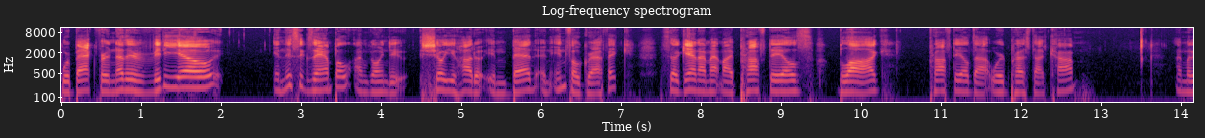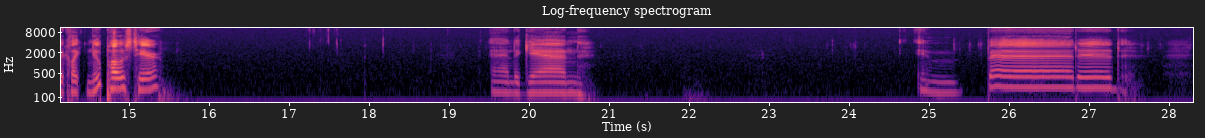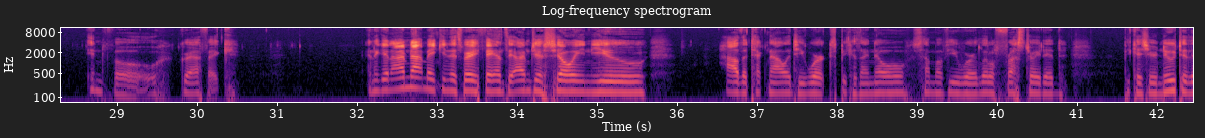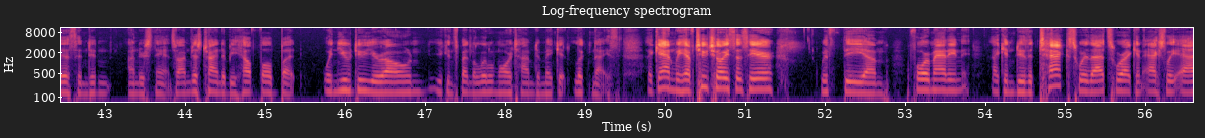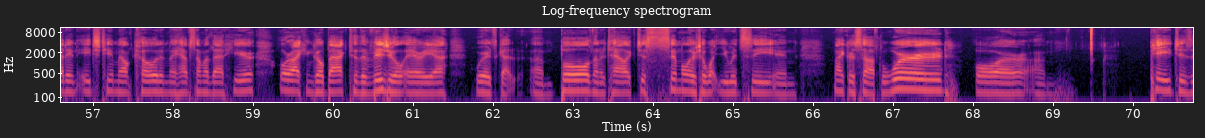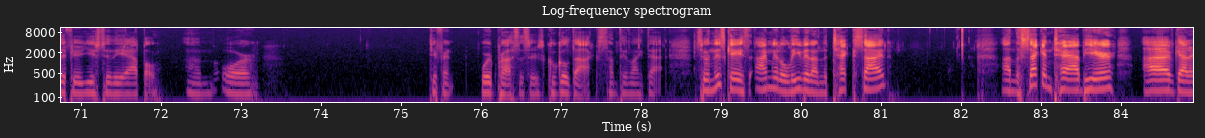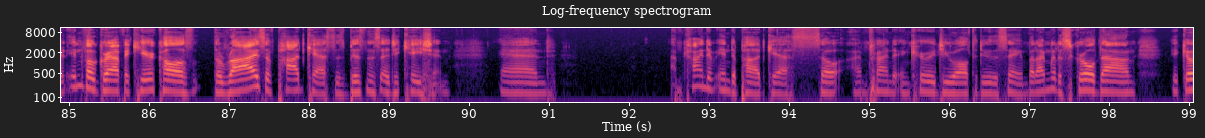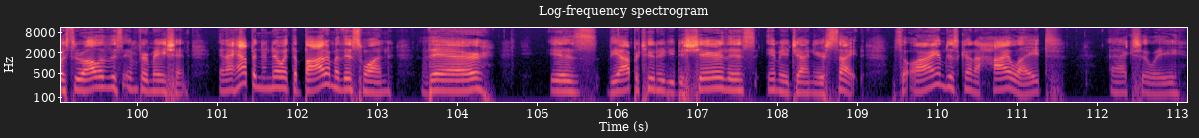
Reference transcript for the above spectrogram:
we're back for another video. In this example, I'm going to show you how to embed an infographic. So again, I'm at my Profdale's blog, profdale.wordpress.com. I'm going to click New Post here. And again, embedded infographic. And again, I'm not making this very fancy. I'm just showing you how the technology works because I know some of you were a little frustrated because you're new to this and didn't understand. So I'm just trying to be helpful, but when you do your own, you can spend a little more time to make it look nice. Again, we have two choices here with the um, formatting. I can do the text where that's where I can actually add in HTML code and they have some of that here or I can go back to the visual area where it's got um, bold and italic just similar to what you would see in Microsoft Word or um, Pages if you're used to the Apple um, or different word processors, Google Docs, something like that. So in this case, I'm going to leave it on the text side. On the second tab here, I've got an infographic here called The Rise of Podcasts as Business Education. And I'm kind of into podcasts, so I'm trying to encourage you all to do the same. But I'm going to scroll down. It goes through all of this information. And I happen to know at the bottom of this one, there is the opportunity to share this image on your site. So I am just going to highlight actually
